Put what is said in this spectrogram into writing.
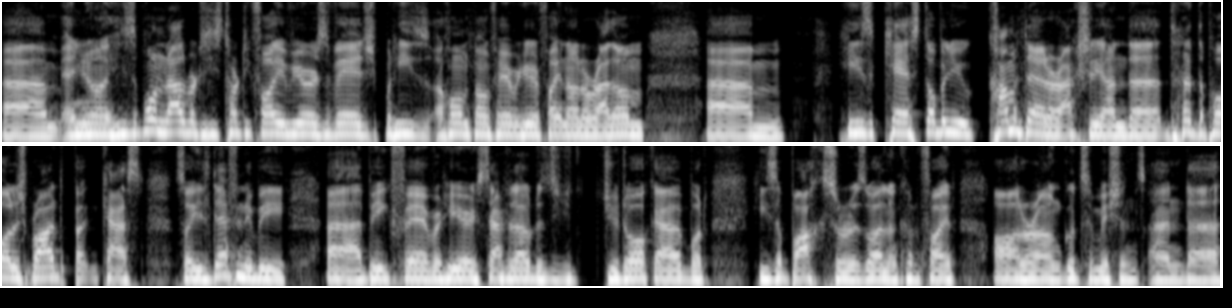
Um, and, you know, his opponent, Albert, he's 35 years of age, but he's a hometown favourite here fighting out of Radom. Um, he's a KSW commentator, actually, on the, the, the Polish broadcast. So he'll definitely be uh, a big favourite here. He started out as a judoka, but he's a boxer as well and can fight all around good submissions. And, uh,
